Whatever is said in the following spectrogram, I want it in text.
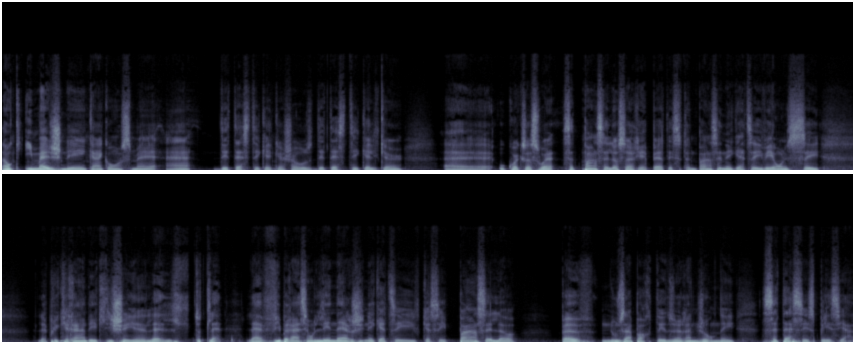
Donc, imaginez quand on se met à détester quelque chose, détester quelqu'un euh, ou quoi que ce soit, cette pensée-là se répète et c'est une pensée négative et on le sait, le plus grand des clichés, hein, toute la, vibration, l'énergie négative que ces pensées-là peuvent nous apporter durant une journée, c'est assez spécial.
